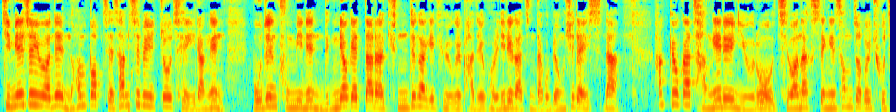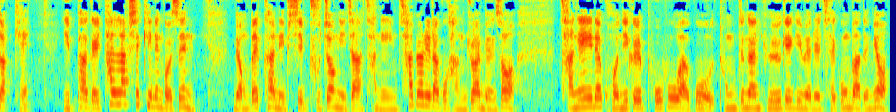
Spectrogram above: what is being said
김예재 의원은 헌법 제31조 제1항은 모든 국민은 능력에 따라 균등하게 교육을 받을 권리를 가진다고 명시되어 있으나 학교가 장애를 이유로 지원 학생의 성적을 조작해 입학을 탈락시키는 것은 명백한 입시 부정이자 장애인 차별이라고 강조하면서 장애인의 권익을 보호하고 동등한 교육의 기회를 제공받으며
